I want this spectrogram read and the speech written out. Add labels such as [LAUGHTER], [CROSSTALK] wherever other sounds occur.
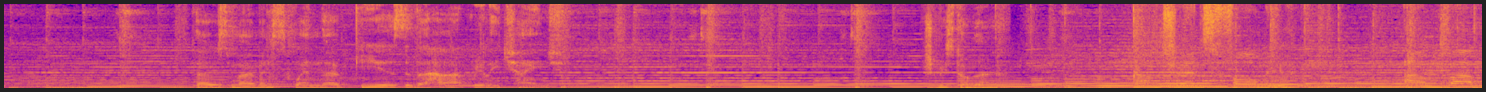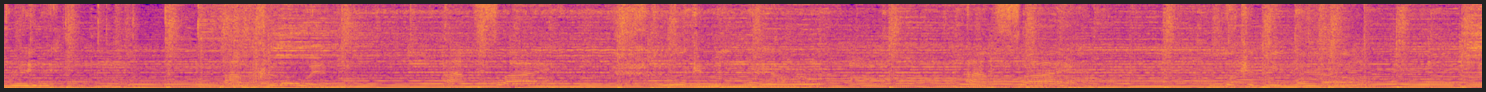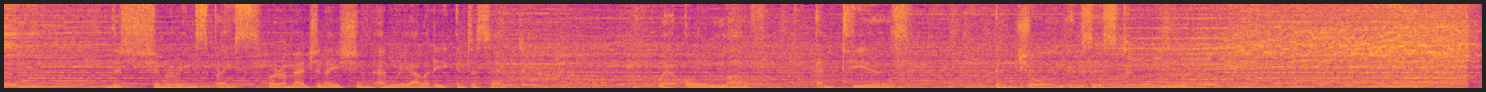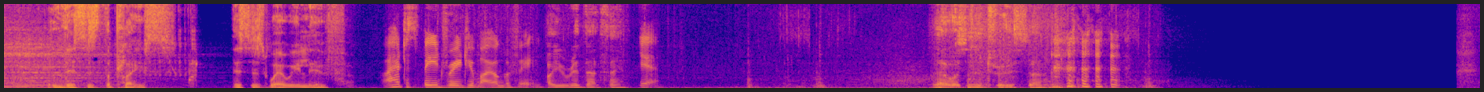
Those moments when the gears of the heart really change. Should we stop there? I'm transforming. I'm vibrating. I'm glowing. Shimmering space where imagination and reality intersect. Where all love and tears and joy exist. This is the place. This is where we live. I had to speed read your biography. Oh, you read that thing? Yeah. That wasn't the truth, though. [LAUGHS]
